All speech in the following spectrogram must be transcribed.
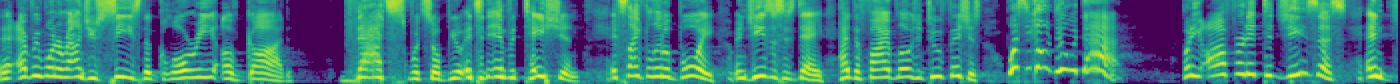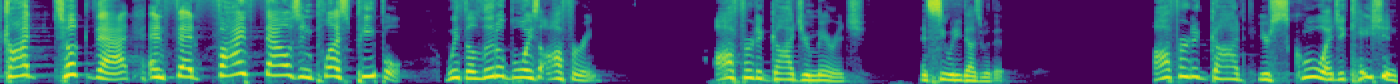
And everyone around you sees the glory of God. That's what's so beautiful. It's an invitation. It's like the little boy in Jesus' day had the five loaves and two fishes. What's he gonna do with that? But he offered it to Jesus, and God took that and fed 5,000 plus people with a little boy's offering. Offer to God your marriage and see what he does with it. Offer to God your school education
